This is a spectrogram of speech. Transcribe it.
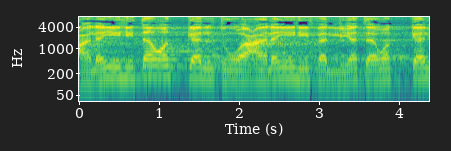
عليه توكلت وعليه فليتوكل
